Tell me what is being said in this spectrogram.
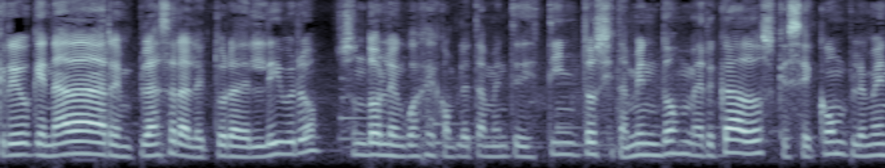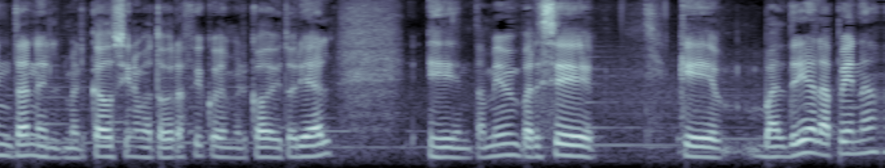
creo que nada reemplaza la lectura del libro. Son dos lenguajes completamente distintos y también dos mercados que se complementan, el mercado cinematográfico y el mercado editorial. Eh, también me parece que valdría la pena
